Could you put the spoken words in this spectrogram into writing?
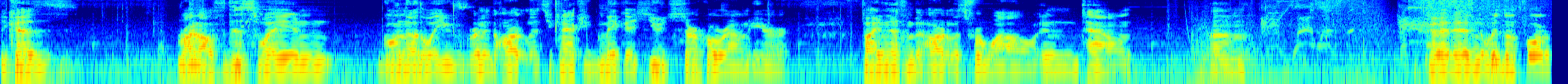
because right off this way and going the other way, you run into Heartless. You can actually make a huge circle around here, fighting nothing but Heartless for a while in town. Um, go ahead and into Wisdom Form.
